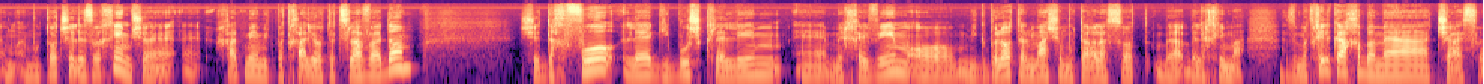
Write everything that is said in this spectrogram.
עמותות של אזרחים, שאחת מהן התפתחה להיות הצלב האדום, שדחפו לגיבוש כללים אה, מחייבים או מגבלות על מה שמותר לעשות ב- בלחימה. אז זה מתחיל ככה במאה ה-19.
